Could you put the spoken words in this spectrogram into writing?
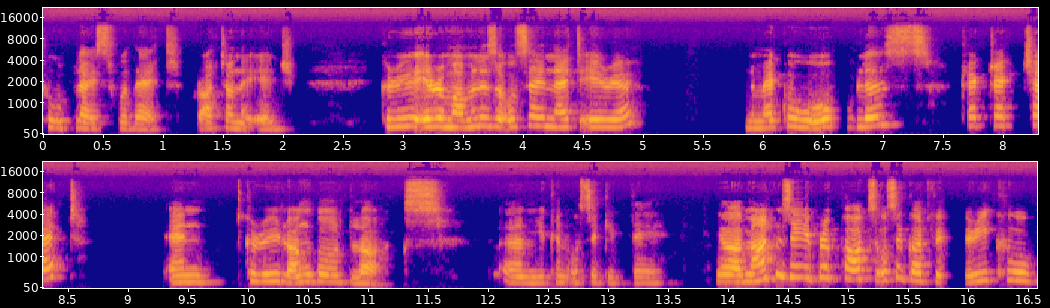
cool place for that, right on the edge. Karoo eremomelas are also in that area. Namaqua warblers, tractrac chat, and Karoo longbilled larks. Um, you can also get there. Yeah, Mountain Zebra Park's also got very cool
